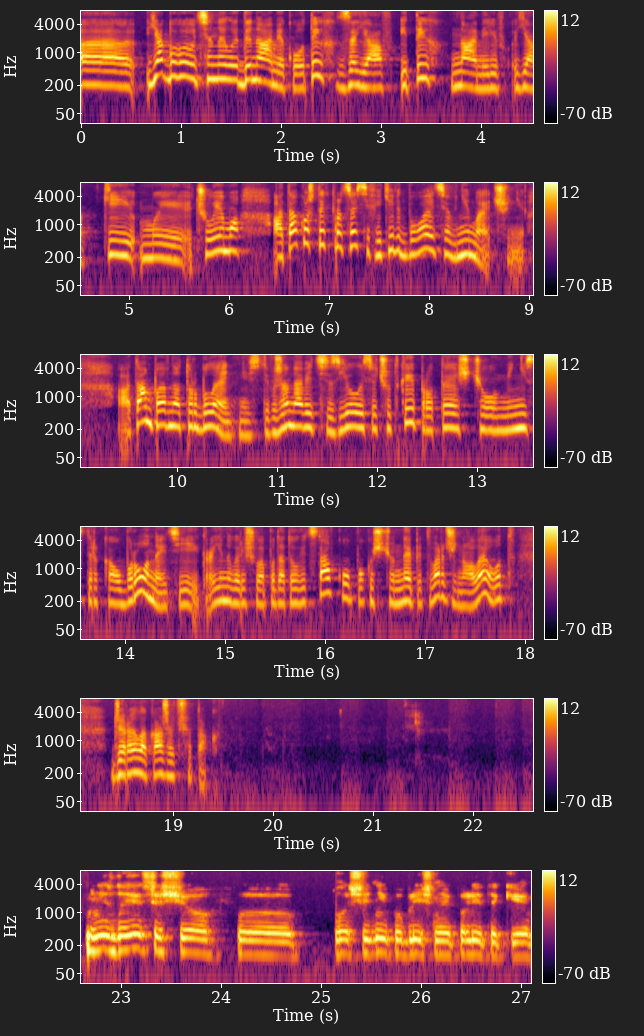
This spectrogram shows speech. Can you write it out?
Е, як би ви оцінили динаміку тих заяв і тих намірів, які ми чуємо, а також тих процесів, які відбуваються в Німеччині? А там певна турбулентність. Вже навіть з'явилися чутки про те, що міністерка оборони цієї країни вирішила подати у відставку. Поки що не підтверджено, але от джерела кажуть, що так. Мені здається, що в е, площині публічної політики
